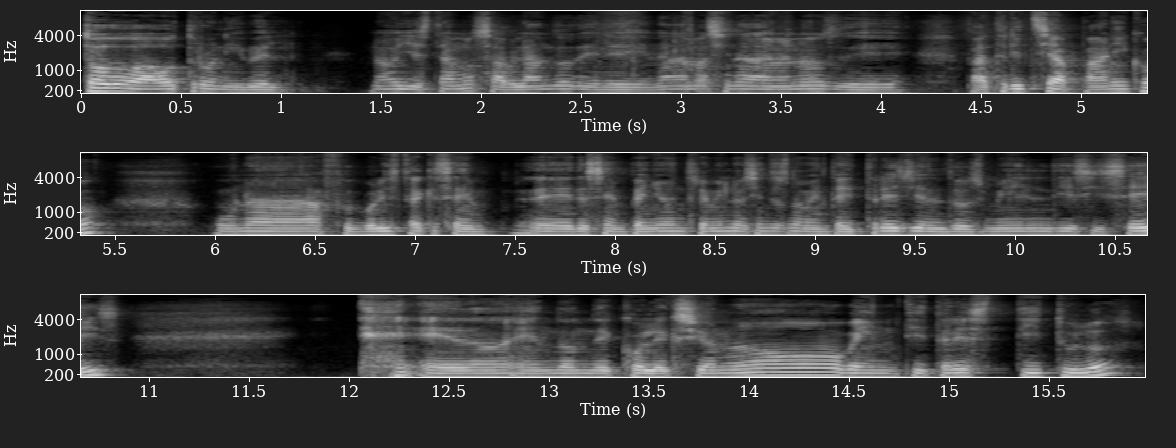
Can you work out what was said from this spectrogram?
todo a otro nivel. ¿no? Y estamos hablando de nada más y nada menos de Patricia Pánico, una futbolista que se eh, desempeñó entre 1993 y el 2016, en donde coleccionó 23 títulos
